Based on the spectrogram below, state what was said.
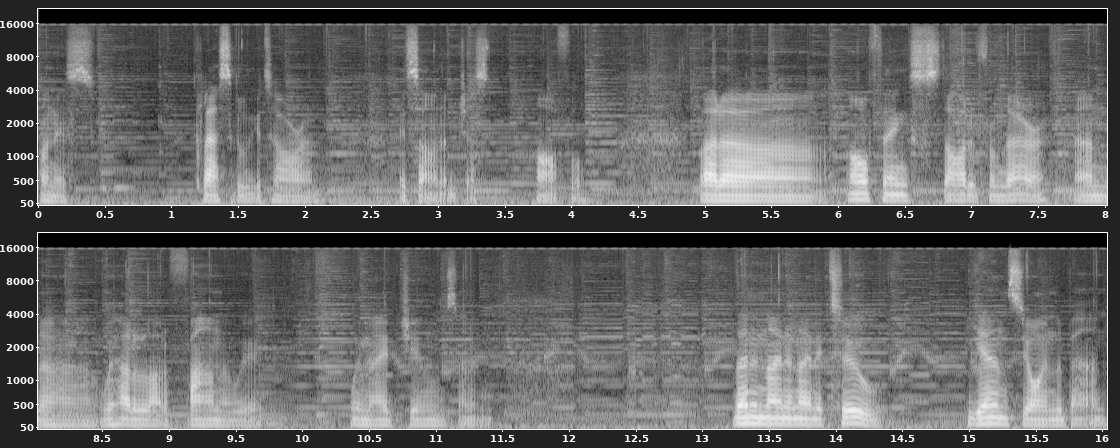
on his classical guitar and it sounded just awful. But uh, all things started from there and uh, we had a lot of fun and we, we made tunes. And then in 1992, Jens joined the band.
